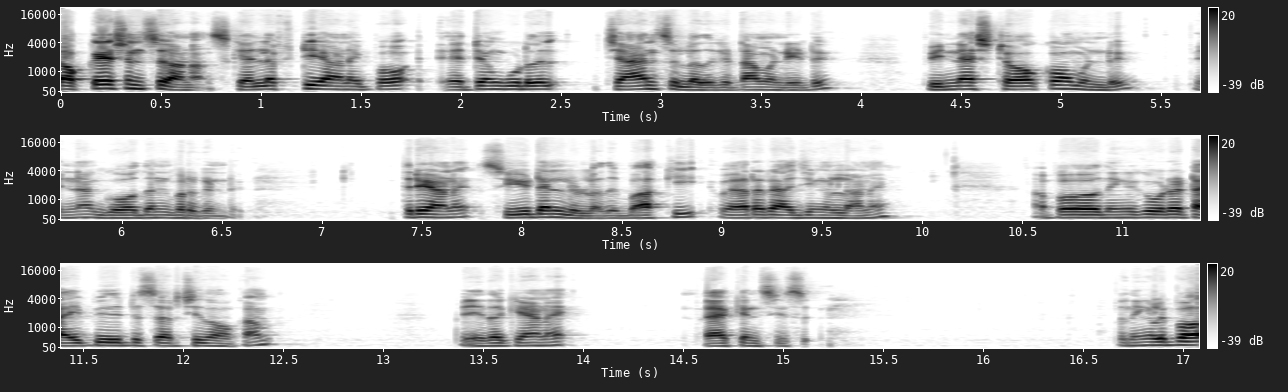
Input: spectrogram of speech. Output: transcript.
ലൊക്കേഷൻസ് കാണാം. സ്കെലഫ്റ്റി ആണ് ഇപ്പോൾ ഏറ്റവും കൂടുതൽ ചാൻസ് ഉള്ളത് കിട്ടാൻ വേണ്ടിയിട്ട്. പിന്നെ സ്റ്റോക്കോം ഉണ്ട് പിന്നെ ഗോതൻബർഗ് ഉണ്ട്. ഇത്രയാണ് സ്വീഡനിലുള്ളത്. ബാക്കി വേറെ രാജ്യങ്ങളിലാണ്. അപ്പോൾ നിങ്ങൾക്ക് ഇവിടെ ടൈപ്പ് ചെയ്തിട്ട് സെർച്ച് ചെയ്ത് നോക്കാം. അപ്പോൾ ഇതൊക്കെയാണ് വേക്കൻസീസ് അപ്പോൾ നിങ്ങളിപ്പോൾ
